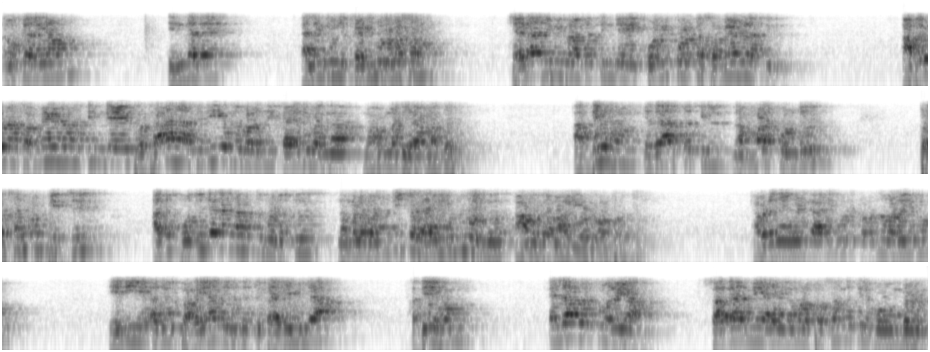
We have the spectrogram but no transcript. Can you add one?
നമുക്കറിയാം ഇന്നലെ അല്ലെങ്കിൽ കഴിഞ്ഞ ദിവസം ചേരാജി വിഭാഗത്തിന്റെ കോഴിക്കോട്ടെ സമ്മേളനത്തിൽ അവരുടെ സമ്മേളനത്തിന്റെ പ്രധാന അതിഥി എന്ന് പറഞ്ഞ് കയറി വന്ന മുഹമ്മദ് രാമദൻ അദ്ദേഹം യഥാർത്ഥത്തിൽ നമ്മളെ കൊണ്ട് പ്രസംഗിപ്പിച്ച് അത് പൊതുജനങ്ങൾക്ക് കൊടുത്ത് നമ്മൾ വഞ്ചിച്ചതായിരുന്നു എന്ന് ആമുഖമായി ഓർമ്മപ്പെടുത്തും അവിടെ ഞാൻ ഒരു കാര്യം കൂടി തുറന്നു പറയുന്നു. ഇനി അത് പറയാതിരുന്നിട്ട് കാര്യമില്ല. അദ്ദേഹം എല്ലാവർക്കും അറിയാം. സാധാരണയായി നമ്മൾ പ്രസംഗത്തിന് പോകുമ്പോഴും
